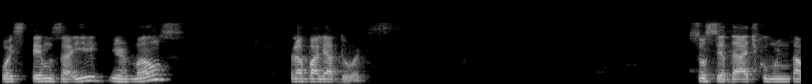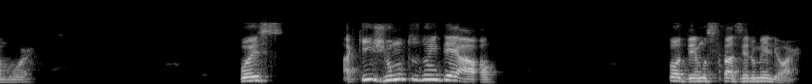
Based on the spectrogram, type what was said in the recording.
pois temos aí irmãos trabalhadores. Sociedade com muito amor. Pois aqui juntos no ideal, podemos fazer o melhor,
